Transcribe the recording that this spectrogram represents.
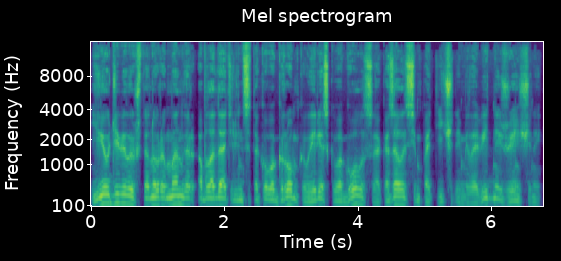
Ее удивило, что Нора Менгер, обладательница такого громкого и резкого голоса, оказалась симпатичной, миловидной женщиной,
